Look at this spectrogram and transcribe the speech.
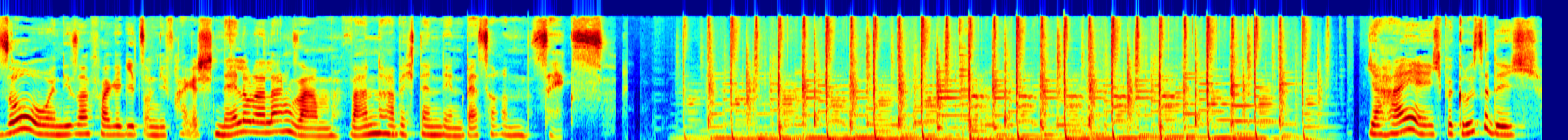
So, in dieser Folge geht es um die Frage schnell oder langsam. Wann habe ich denn den besseren Sex? Ja, hi, ich begrüße dich.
